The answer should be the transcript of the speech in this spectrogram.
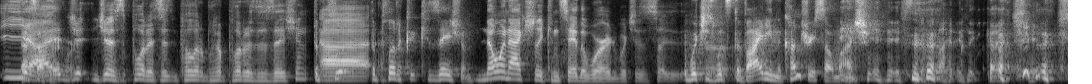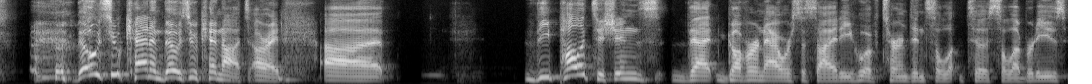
Yeah, j- just politi- politi- politicization. The, pol- uh, the politicization. No one actually can say the word, which is uh, which is what's dividing the country so much. it's dividing the country. those who can and those who cannot. All right. Uh, the politicians that govern our society who have turned into celebrities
